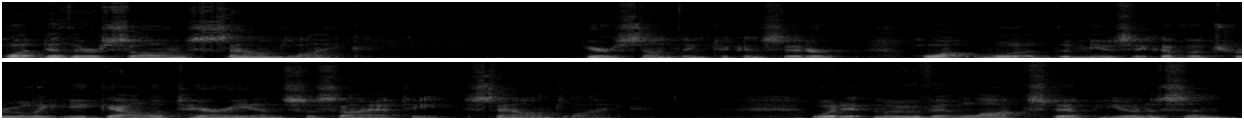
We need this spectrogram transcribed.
What do their songs sound like? Here's something to consider. What would the music of a truly egalitarian society sound like? Would it move in lockstep unison?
